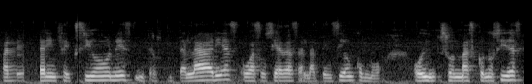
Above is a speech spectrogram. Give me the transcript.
para evitar infecciones intrahospitalarias o asociadas a la atención, como hoy son más conocidas.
